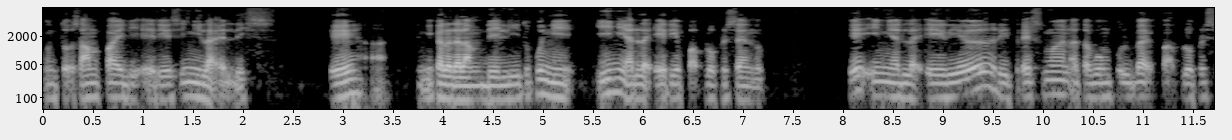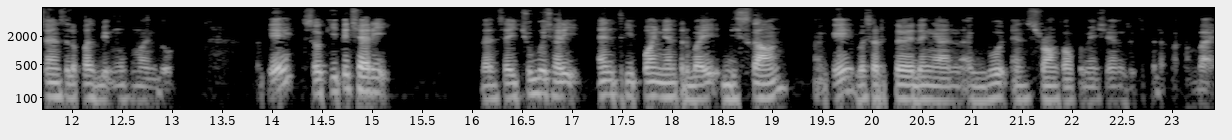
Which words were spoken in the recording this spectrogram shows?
Untuk sampai di area sini lah at least. Okay. Ha, ini kalau dalam daily tu pun ni, ini adalah area 40% tu. Okay. Ini adalah area retracement ataupun pullback 40% selepas big movement tu. Okay. So kita cari dan saya cuba cari entry point yang terbaik, discount. Okay. Beserta dengan good and strong confirmation untuk kita dapatkan buy.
